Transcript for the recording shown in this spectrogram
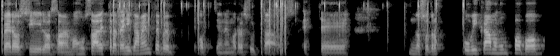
Pero si lo sabemos usar estratégicamente, pues obtenemos resultados. Este, nosotros ubicamos un pop-up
